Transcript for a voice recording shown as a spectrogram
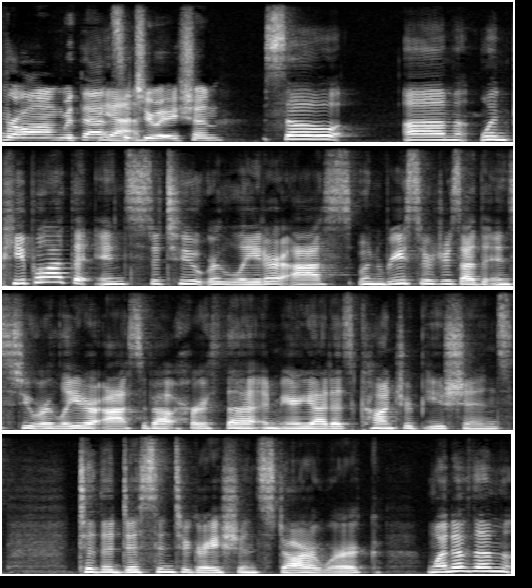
wrong with that Yeah. situation. So, Um, when people at the institute were later asked, when researchers at the institute were later asked about Hertha and Marietta's contributions to the disintegration star work, one of them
